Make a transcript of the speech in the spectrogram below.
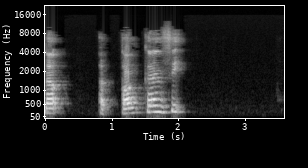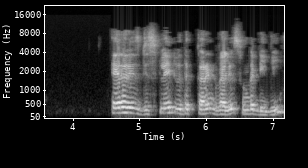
Now a concurrency error is displayed with the current values from the DB.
